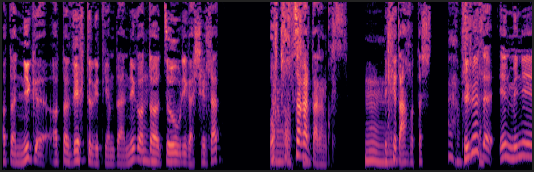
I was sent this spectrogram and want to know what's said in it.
одоо нэг одоо вектор гэдэг юм да. Нэг одоо зөөврийг ашиглаад урт хугацаагаар дарангуулсан. Дэлхийд анх удаа шүү дээ. Тэгэл энэ миний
